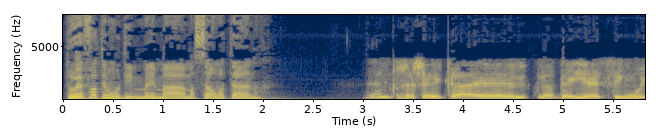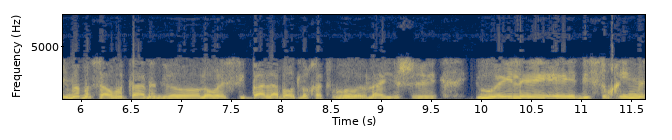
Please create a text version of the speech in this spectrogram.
טוב, איפה אתם עומדים עם המשא ומתן? אני חושב שכבר די אה, סיימו עם המשא ומתן, אני לא, לא רואה סיבה למה עוד לא חתמו, אולי יש, אה, יהיו אלה אה, ניסוחים אה,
